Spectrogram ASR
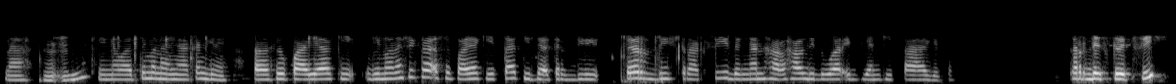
nah Mm-mm. Linawati menanyakan gini, eh, supaya ki, gimana sih kak supaya kita tidak terdi, terdistraksi dengan hal-hal di luar impian kita gitu, terdeskripsi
